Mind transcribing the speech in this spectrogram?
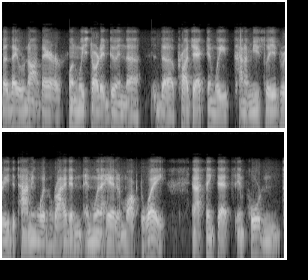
but they were not there when we started doing the the project, and we kind of mutually agreed the timing wasn't right, and and went ahead and walked away. And I think that's important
